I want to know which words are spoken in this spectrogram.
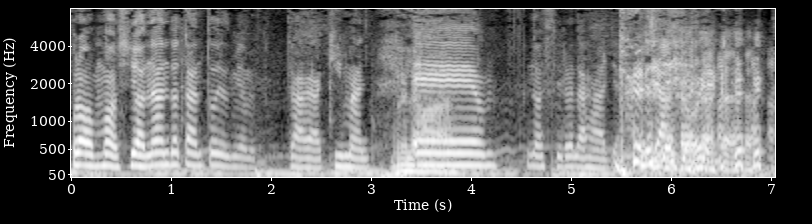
promocionando tanto, Dios mío, me trabé aquí mal. Relajada. Eh, no estoy relajada ya. Ya, está bien.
